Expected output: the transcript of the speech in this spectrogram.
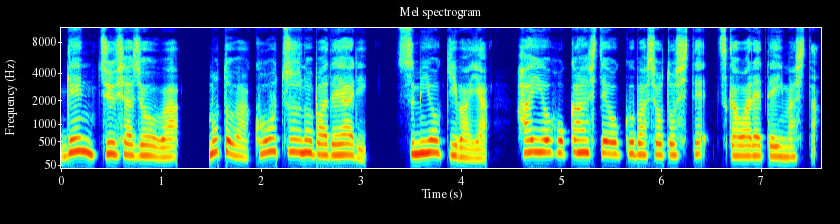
現駐車場は、元は交通の場であり、炭置き場や灰を保管しておく場所として使われていました。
